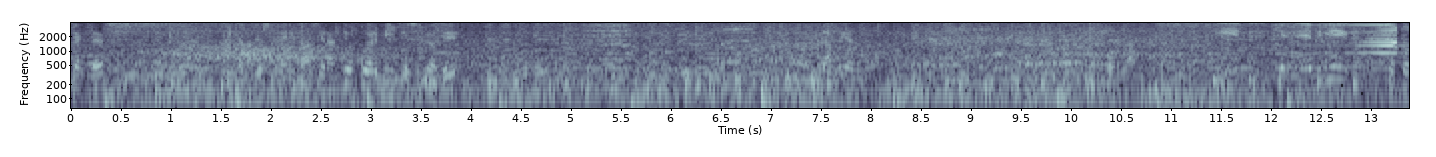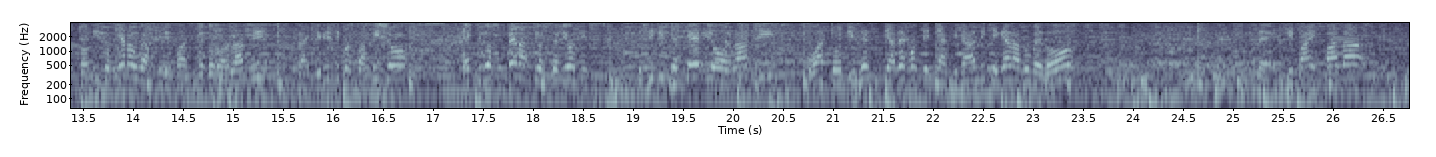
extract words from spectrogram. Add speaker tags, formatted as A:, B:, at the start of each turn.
A: Βέκλερ. Ήταν αποστημένη φάση εναντίον του Ερμή είχε σημειωθεί. Γκάμπριελ. Ορλάντι. Και επειδή το, το τονίζω για να δούμε αυτή τη φάση με τον Ορλάντι να γυρίζει προς τα πίσω έχει δώσει πέναντι ο Ξελιώτης ζήτησε χέρι ο Ορλάντι ο Αντωνί θέση διαδέχονται μια την άλλη και για να δούμε εδώ ναι, χτυπάει μπάλα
